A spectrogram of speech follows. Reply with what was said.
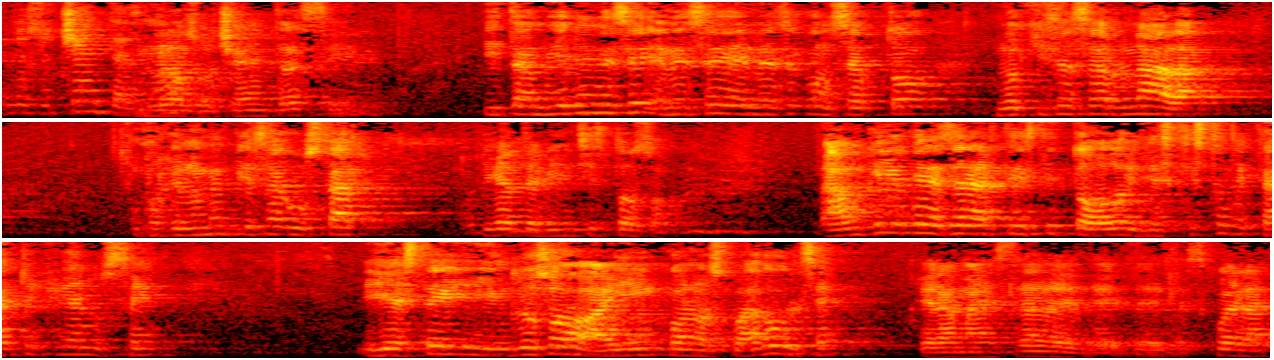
En los ochentas, en ¿no? los 80, sí. Y también en ese, en, ese, en ese concepto no quise hacer nada porque no me empieza a gustar. Fíjate, bien chistoso. Aunque yo quería ser artista y todo, y es que esto de canto yo ya lo sé. Y este, incluso ahí conozco a Dulce, que era maestra de, de- la escuela,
